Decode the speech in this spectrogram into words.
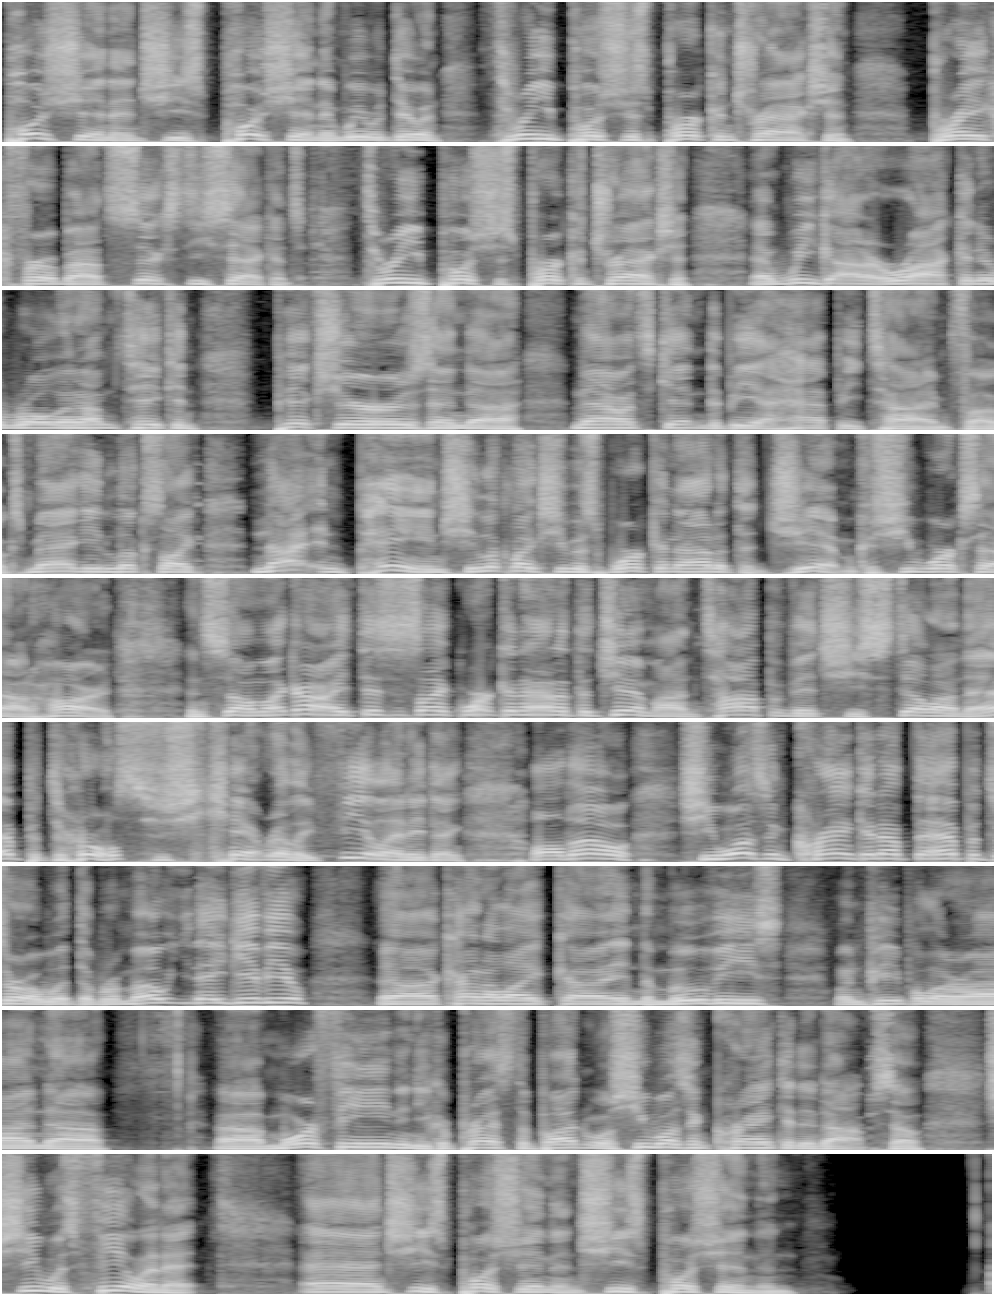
pushing and she's pushing and we were doing three pushes per contraction break for about 60 seconds, three pushes per contraction, and we got it rocking and rolling. I'm taking pictures, and uh, now it's getting to be a happy time, folks. Maggie looks like not in pain. She looked like she was working out at the gym because she works out hard. And so I'm like, all right, this is like working out at the gym. On top of it, she's still on the epidural, so she can't really feel anything. Although she wasn't cranking up the epidural with the remote they give you, uh, kind of like uh, in the movies when people are on uh, uh, morphine and you could press the button. Well, she wasn't cranking it up. So she was feeling it. And she's pushing and she's pushing and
